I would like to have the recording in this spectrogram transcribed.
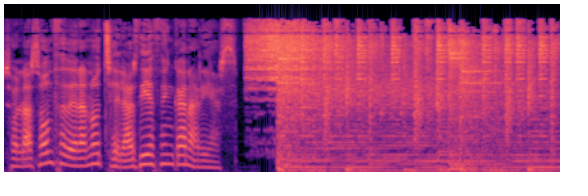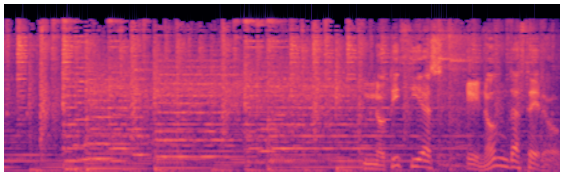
Son las 11 de la noche, las 10 en Canarias. Noticias en Onda Cero.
